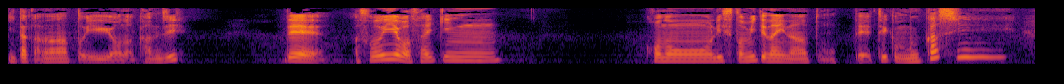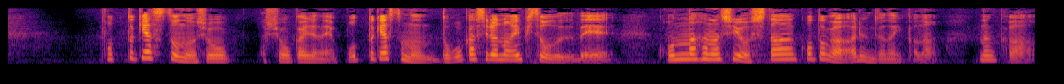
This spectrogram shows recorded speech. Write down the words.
いたかなというような感じ。で、そういえば最近、このリスト見てないなと思って。ていうか昔、ポッドキャストの紹介じゃない、ポッドキャストのどこかしらのエピソードで、こんな話をしたことがあるんじゃないかな。なんか、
